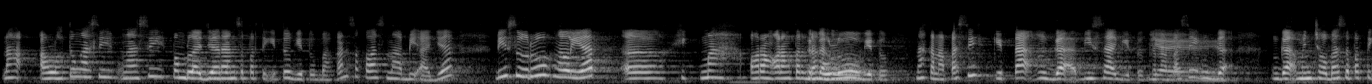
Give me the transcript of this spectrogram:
Nah, Allah tuh ngasih ngasih pembelajaran seperti itu gitu. Bahkan sekelas nabi aja disuruh ngelihat eh, hikmah orang-orang terdahulu, Terdahulu. gitu. Nah, kenapa sih kita nggak bisa gitu? Iya, Kenapa iya, sih iya. nggak nggak mencoba seperti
